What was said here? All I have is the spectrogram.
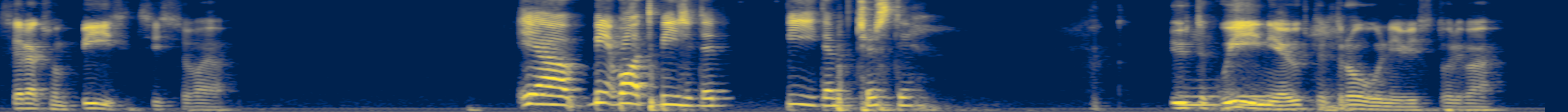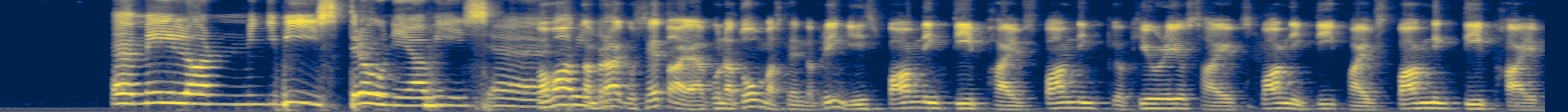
selleks on piisid sisse vaja. ja mine vaata piisid, et pii teeb chest'i. ühte Queen'i ja ühte Drone'i vist oli vaja. Äh, meil on mingi viis drone'i ja viis. äh, ma vaatan. praegu seda ja kuna Toomas lendab ringi, spawning deep hive, spawning curious hive, spawning deep hive, spawning deep hive.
